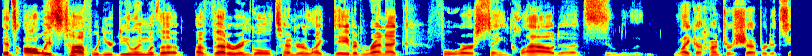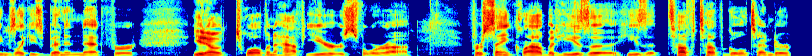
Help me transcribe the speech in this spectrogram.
It's always tough when you're dealing with a, a veteran goaltender like David Hrenak for St. Cloud. Uh, it's like a Hunter Shepard. It seems like he's been in net for, you know, 12 and a half years for uh, for St. Cloud, but he is a he's a tough tough goaltender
